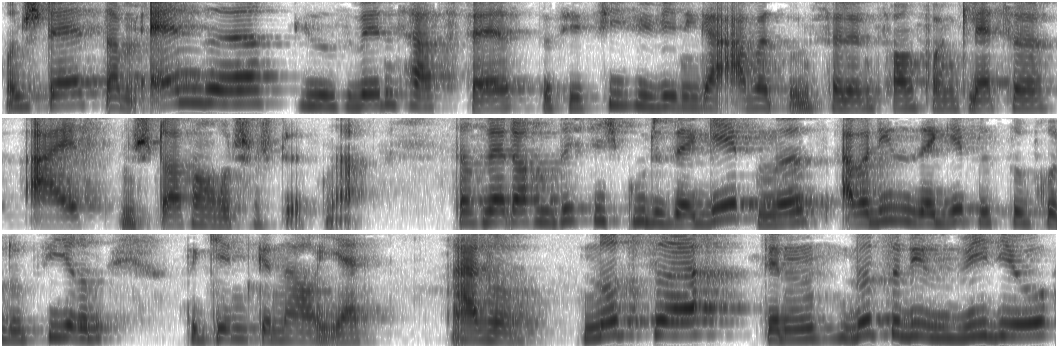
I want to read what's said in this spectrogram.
und stellst am Ende dieses Winters fest, dass ihr viel, viel weniger Arbeitsunfälle in Form von Glätte, Eis und Stolpern, Rutschen, Stürzen habt. Das wäre doch ein richtig gutes Ergebnis, aber dieses Ergebnis zu produzieren beginnt genau jetzt. Also nutze, den, nutze dieses Video,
